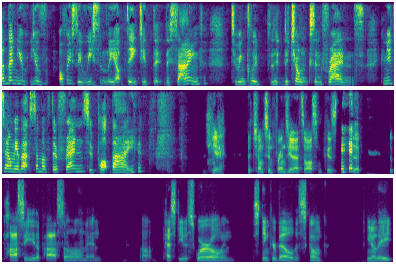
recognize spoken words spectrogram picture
and then you've you've obviously recently updated the, the sign to include the, the chunks and friends. Can you tell me about some of their friends who pop by? yeah, the chunks and friends. Yeah, that's awesome because the the posse, the possum, and um, Pesty the squirrel, and Stinkerbell the skunk. You know, they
